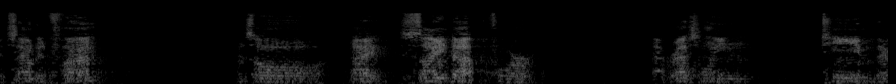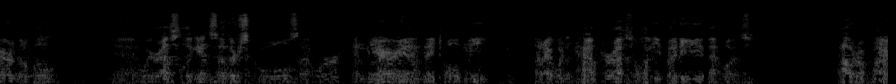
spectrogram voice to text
it sounded fun. And so I signed up for that wrestling team there, the little, yeah, we wrestled against other schools that were in the area. They told me that I wouldn't have to wrestle anybody that was out of my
